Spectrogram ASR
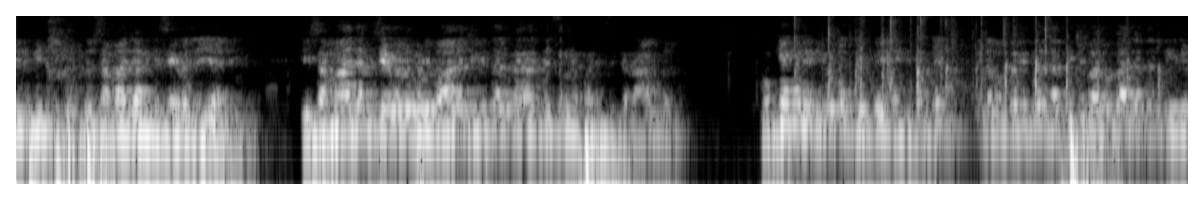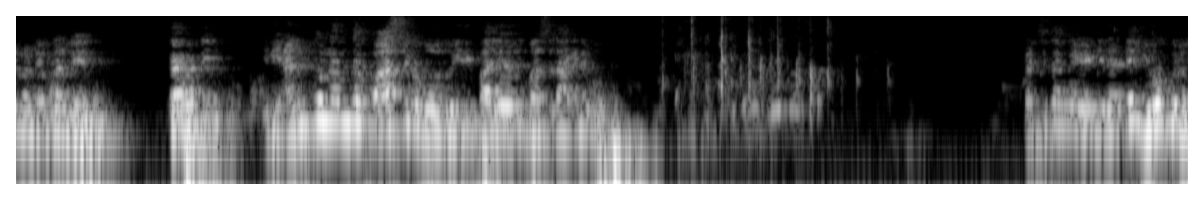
నిర్మించుకుంటూ సమాజానికి సేవ చేయాలి. ఈ సమాజం సేవలో పడి వాళ్ళ జీవితాలు ఖరాబ్ చేసుకునే పరిస్థితి రాకూడదు. ముఖ్యంగా నేను యువతకు చెప్పేది ఏంటంటే ఇలా ఒకరిద్దరు తప్పించి బరువు బాధ్యతలు తీరులో ఎవరు లేరు. కాబట్టి ఇది అనుకున్నంత ఫాస్ట్గా పోదు ఇది పల్లెలు బస్సు లాగానే పోతుంది. ఖచ్చితంగా ఏంటిదంటే యువకులు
